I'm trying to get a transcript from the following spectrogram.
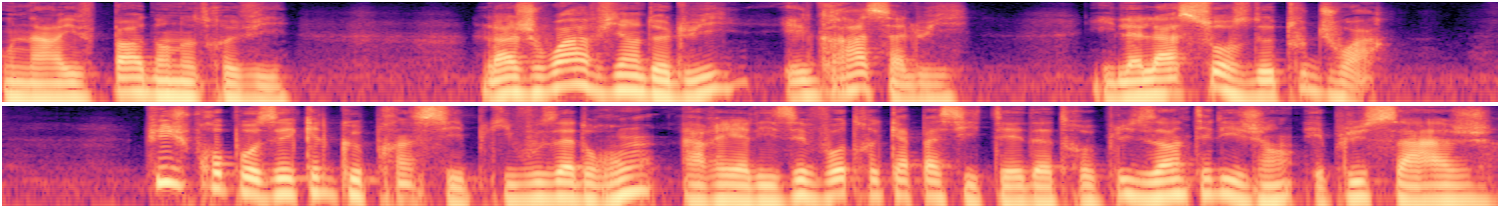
ou n'arrive pas dans notre vie. La joie vient de lui et grâce à lui. Il est la source de toute joie. Puis-je proposer quelques principes qui vous aideront à réaliser votre capacité d'être plus intelligent et plus sage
